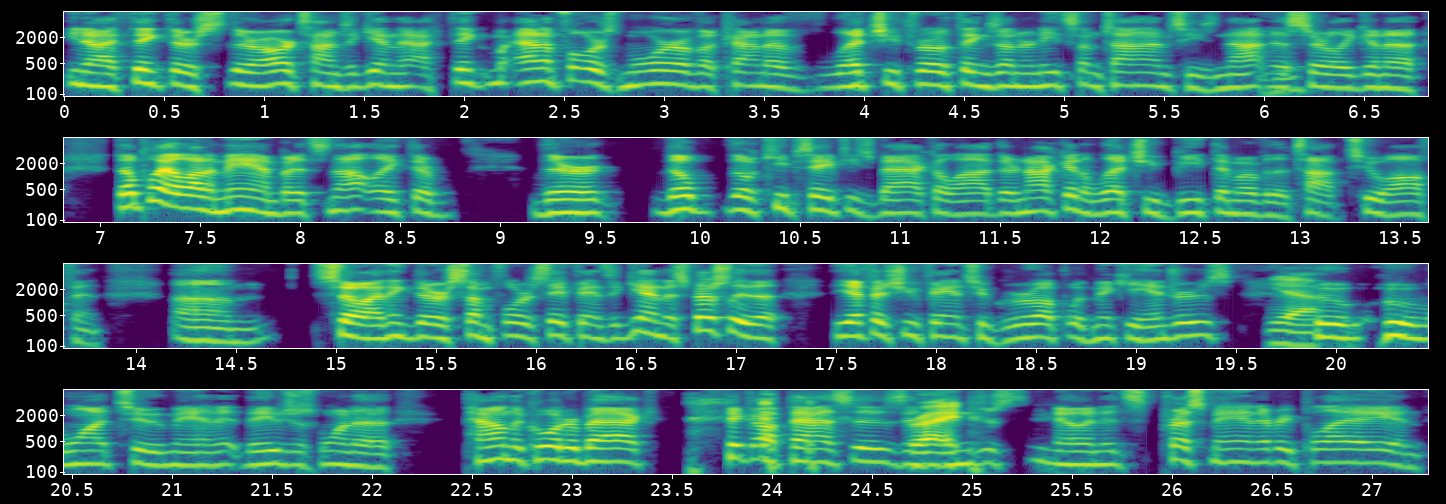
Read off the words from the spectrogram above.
You know, I think there's there are times again that I think Adam Fuller's more of a kind of let you throw things underneath. Sometimes he's not mm-hmm. necessarily gonna. They'll play a lot of man, but it's not like they're they're they'll they'll keep safeties back a lot. They're not going to let you beat them over the top too often. Um, so I think there are some Florida State fans again, especially the the FSU fans who grew up with Mickey Andrews, yeah, who who want to man, they just want to pound the quarterback, pick off passes, and, right. and, just you know, and it's press man every play, and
